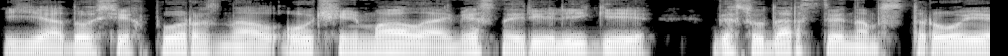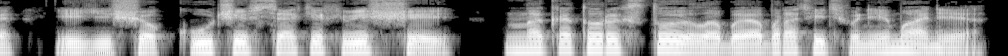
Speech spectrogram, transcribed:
Я до сих пор знал очень мало о местной религии, государственном строе и еще куче всяких вещей, на которых стоило бы обратить внимание.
